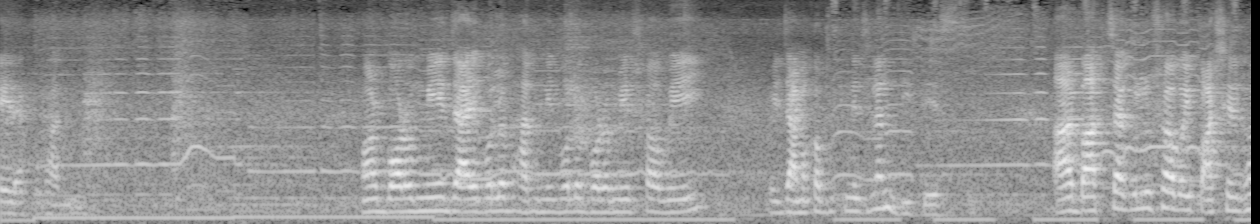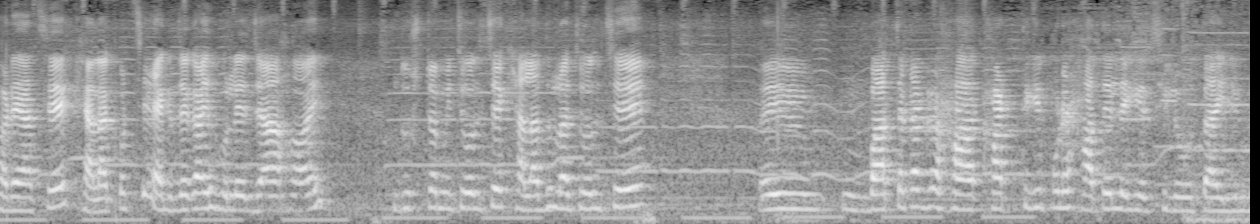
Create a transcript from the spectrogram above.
এই দেখো ভাগ্নি। আমার বড় মেয়ে যাই বলে, ভাগ্নি বলে, বড় মেয়ে সব এই, ওই জামা কাপড় কিনেছিলাম, দিতে আর বাচ্চাগুলো সব ওই পাশের ঘরে আছে, খেলা করছে, এক জায়গায় হলে যা হয়। দুষ্টমি চলছে, খেলাধুলা চলছে। এই বাচ্চাটার খাট থেকে পড়ে হাতে লেগেছিল, তাই জন্য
